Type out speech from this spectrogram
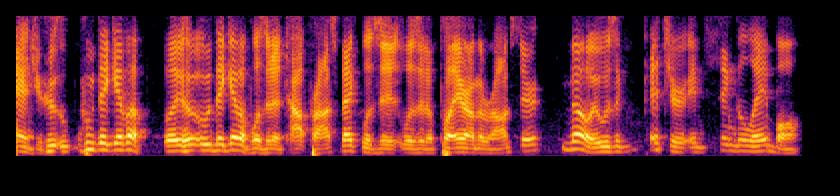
Andrew, who who they give up? Who they give up? Was it a top prospect? Was it was it a player on the roster? No, it was a pitcher in single A ball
